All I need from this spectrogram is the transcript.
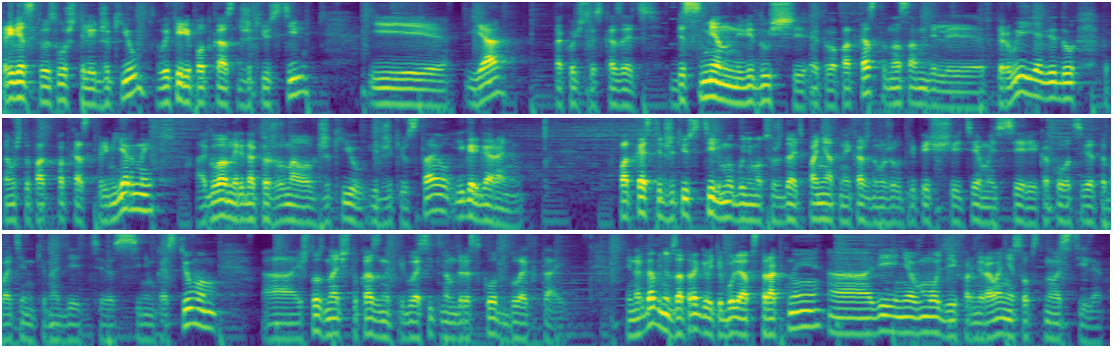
Приветствую слушателей GQ. В эфире подкаст GQ Стиль. И я, так хочется сказать, бессменный ведущий этого подкаста. На самом деле, впервые я веду, потому что подкаст премьерный. А главный редактор журналов GQ и GQ Style Игорь Гаранин. В подкасте GQ Стиль мы будем обсуждать понятные каждому животрепещущие темы из серии «Какого цвета ботинки надеть с синим костюмом?» а, и что значит указанный в пригласительном дресс-код Black Tie. Иногда будем затрагивать и более абстрактные э, веяния в моде и формирование собственного стиля.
